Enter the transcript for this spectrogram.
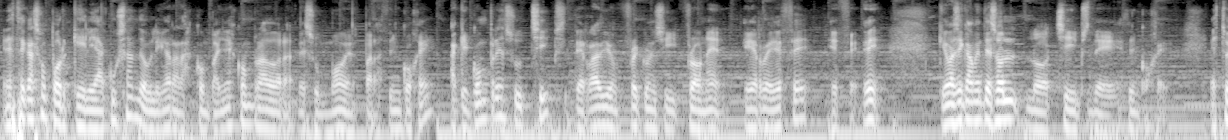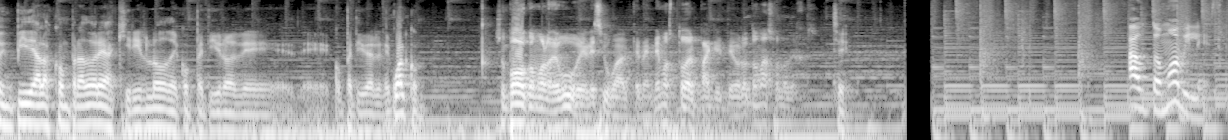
En este caso porque le acusan de obligar a las compañías compradoras de sus móviles para 5G a que compren sus chips de Radio Frequency Front-End, RFFE, que básicamente son los chips de 5G. Esto impide a los compradores adquirirlo de competidores de, de competidores de Qualcomm. Es un poco como lo de Google, es igual, te vendemos todo el paquete, o lo tomas o lo dejas. Sí. Automóviles.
